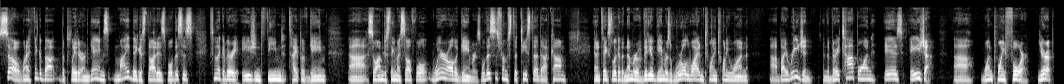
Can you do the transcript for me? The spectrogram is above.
So when I think about the play to earn games, my biggest thought is, well, this is seems like a very Asian themed type of game. Uh, so I'm just thinking myself, well, where are all the gamers? Well, this is from Statista.com, and it takes a look at the number of video gamers worldwide in 2021 uh, by region. And the very top one is Asia, uh, 1.4, Europe,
